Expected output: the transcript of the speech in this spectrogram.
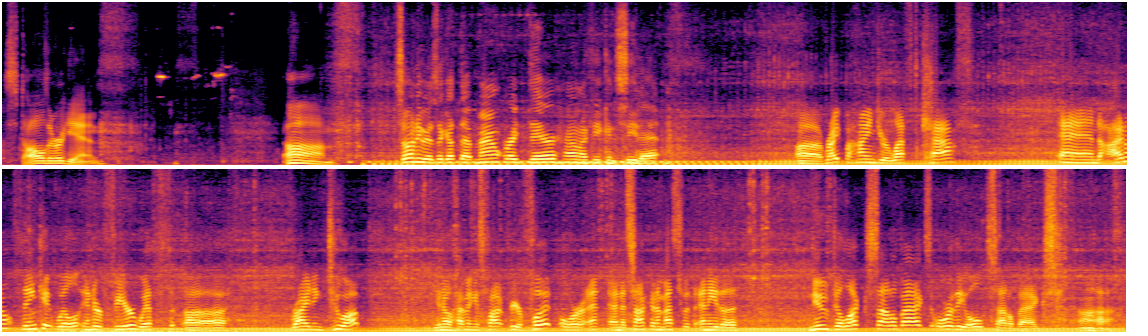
Stalled her again. Um, so anyways, I got that mount right there. I don't know if you can see that. Uh, right behind your left calf. And I don't think it will interfere with uh, riding two up, you know, having a spot for your foot, or and it's not going to mess with any of the new deluxe saddlebags or the old saddlebags. Uh,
